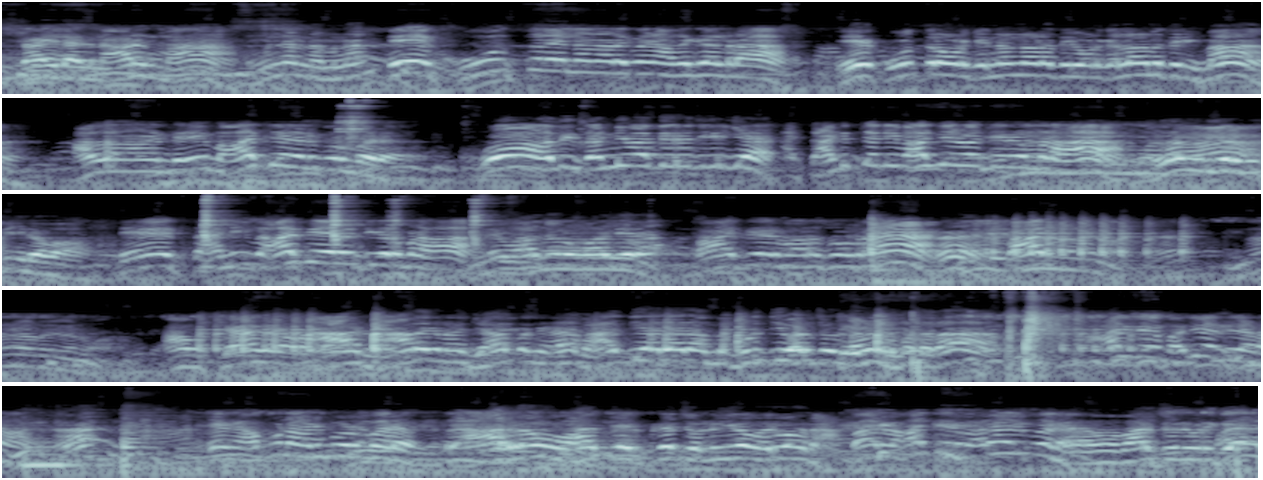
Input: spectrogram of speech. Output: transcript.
டேய் அது நாடகமா? என்ன நம்ம டேய் கூத்துல என்ன நாடகம் வேணும் அதை கேளுடா. ஏ கூத்துல உனக்கு என்ன நாடகம் தெரியும்? உனக்கு எல்லாமே தெரியுமா? அதெல்லாம் நாடகம் தெரியும். வாத்தியார் அனுப்புறோம் பாரு. ஓ அதுக்கு தண்ணி வாத்தி வச்சுக்கிறீங்க. தனித்தனி வாத்தியார் வச்சுக்கிறோம்டா. எல்லாம் குடிக்காத குதிக்கிறவா டேய் தனி வாத்தியார் வச்சுக்கிறோம்டா. ஏ வர சொல்ல வாத்தியார. வாத்தியார் வர சொல்றேன். என்ன நாடகம் வேணுமா? அவன் கேக்குறான் நாடகம் நான் கேட்பேங்க வாத்தியார் யாரு அந்த குடுத்தி வர சொல்லி. என்ன மரியாதையாடா? எங்க அப்பனை அனுப்பி விடு பாரு. யாரும் வாத்தியார் இப்படியே சொல்லியே வருவாங்க பாரு வாத்தியார் வராரு பாரு. வர சொல்லி விடுங்க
